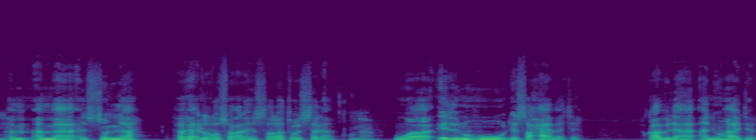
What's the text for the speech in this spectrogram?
نعم. أما السنة ففعل الرسول عليه الصلاة والسلام نعم. وإذنه لصحابته قبل أن يهاجر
